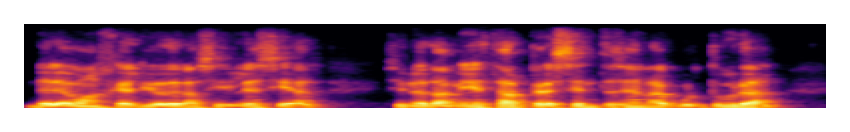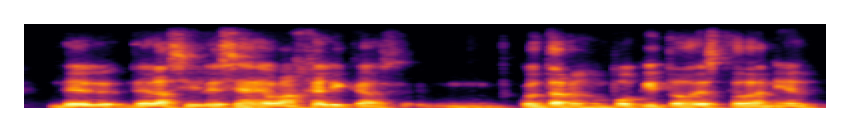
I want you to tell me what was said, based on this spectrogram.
del Evangelio de las iglesias, sino también estar presentes en la cultura de, las iglesias evangélicas. Cuéntanos un poquito de esto, Daniel.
